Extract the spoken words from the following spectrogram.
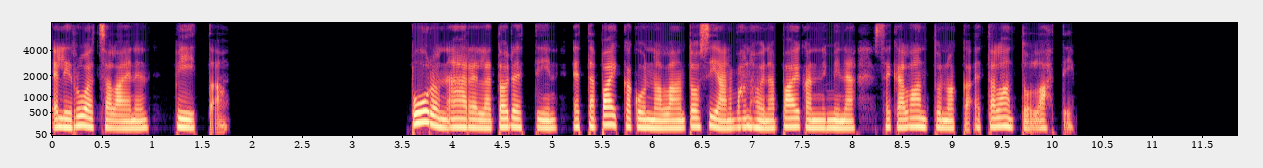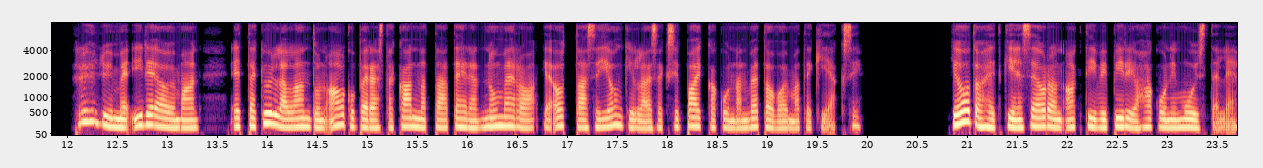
eli ruotsalainen, viittaa. Puuron äärellä todettiin, että paikkakunnalla on tosiaan vanhoina paikanniminä sekä Lanttunokka että Lanttulahti. Ryhdyimme ideoimaan, että kyllä Lantun alkuperäistä kannattaa tehdä numeroa ja ottaa se jonkinlaiseksi paikkakunnan vetovoimatekijäksi. Joutohetkien seuran aktiivi Pirjo Hakuni muistelee.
